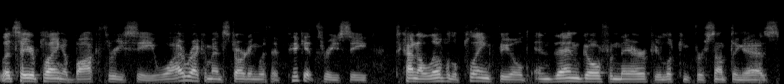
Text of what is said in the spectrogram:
let's say you're playing a Bach 3C. Well, I recommend starting with a Pickett 3C to kind of level the playing field and then go from there if you're looking for something as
